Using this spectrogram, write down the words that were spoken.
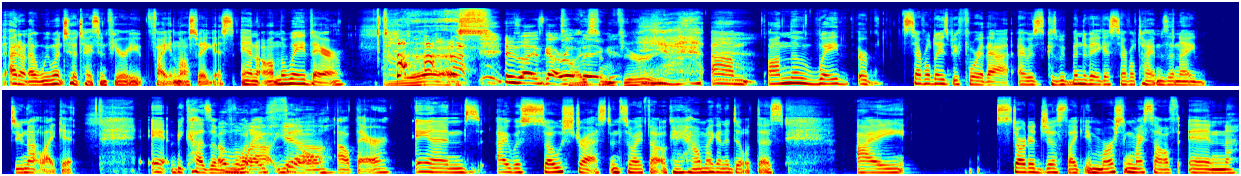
I don't know. We went to a Tyson Fury fight in Las Vegas, and on the way there, yes, His eyes got real Tyson big. Tyson Fury. um, on the way or several days before that, I was because we've been to Vegas several times, and I do not like it and because of Of what I feel yeah. out there. And I was so stressed, and so I thought, okay, how am I going to deal with this? I started just like immersing myself in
